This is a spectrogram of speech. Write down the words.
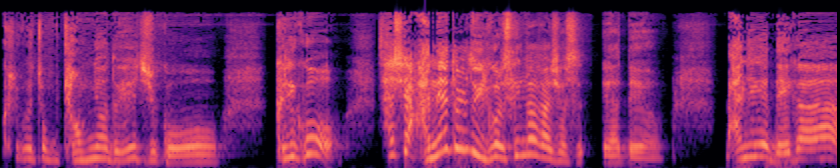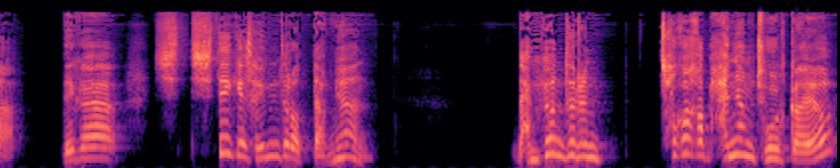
그리고 좀 격려도 해주고, 그리고 사실 아내들도 이걸 생각하셔야 돼요. 만약에 내가, 내가 시, 시댁에서 힘들었다면 남편들은 처가가 마냥 좋을까요?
